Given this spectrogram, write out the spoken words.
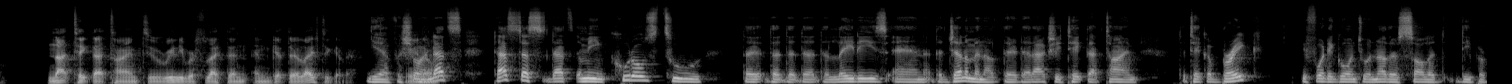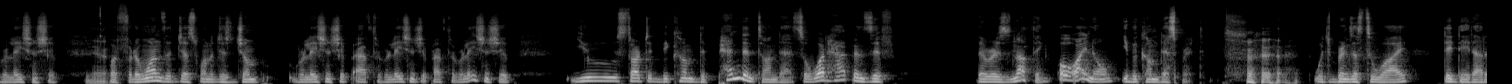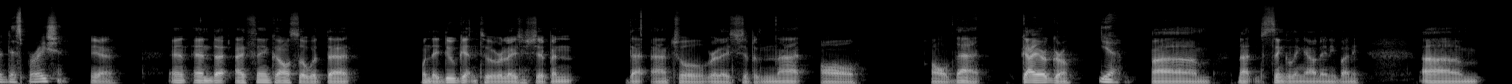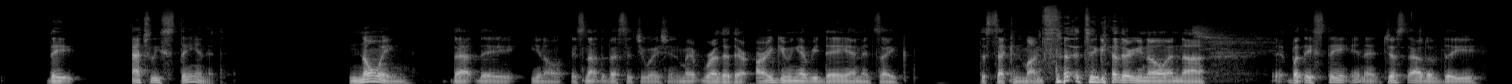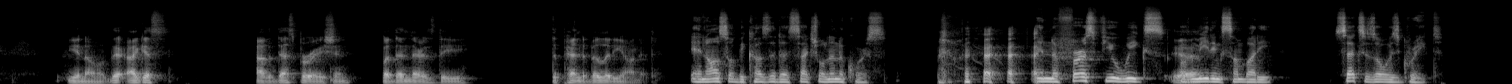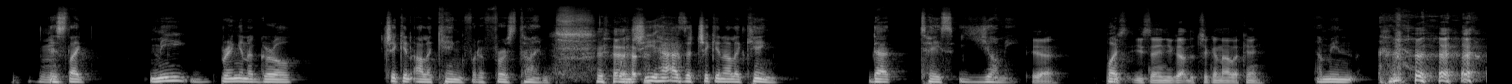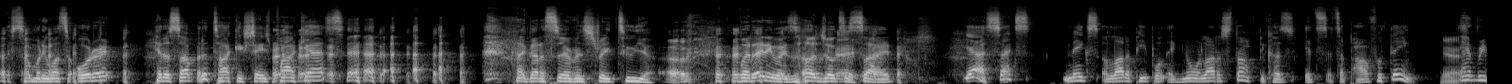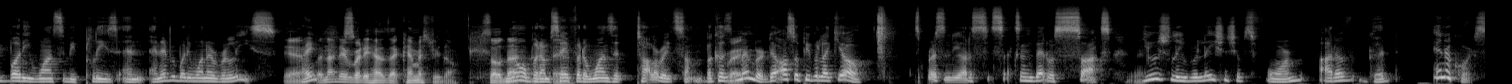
not take that time to really reflect and, and get their life together. Yeah, for You sure. And that's that's just that's I mean, kudos to the the, the the the ladies and the gentlemen out there that actually take that time to take a break before they go into another solid, deeper relationship. Yeah. But for the ones that just want to just jump relationship after relationship after relationship, you start to become dependent on that. So what happens if there is nothing? Oh, I know. You become desperate, which brings us to why they date out of desperation. yeah. And and uh, I think also with that, when they do get into a relationship and that actual relationship is not all all that, guy or girl, Yeah. Um, not singling out anybody, um, they actually stay in it, knowing that they, you know, it's not the best situation. Whether they're arguing every day and it's like the second month together, you know, and uh, but they stay in it just out of the, you know, I guess out of desperation. But then there's the dependability on it. And also because of the sexual intercourse. In the first few weeks Yeah. of meeting somebody, sex is always great. Hmm. It's like me bringing a girl chicken a la king for the first time. When she has a chicken a la king, that tastes yummy. yeah, But you, saying you got the chicken a la king? I mean, if somebody wants to order it, hit us up at the Talk Exchange podcast. I got a serve it straight to you. Oh. But anyways, all jokes aside, yeah, sex makes a lot of people ignore a lot of stuff because it's it's a powerful thing. yeah, Everybody wants to be pleased and and everybody want to release, yeah, right? but not everybody has that chemistry though. So that, no, but I'm saying for the ones that tolerate something because Right. remember, there are also people like, yo, this person, the sex in bed was sucks. Yeah. Usually relationships form out of good intercourse.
